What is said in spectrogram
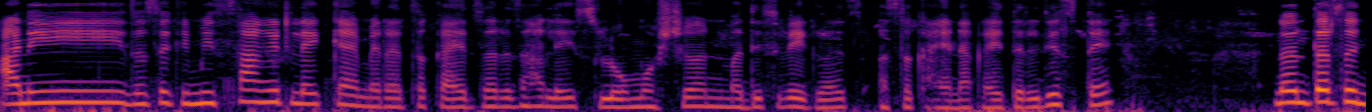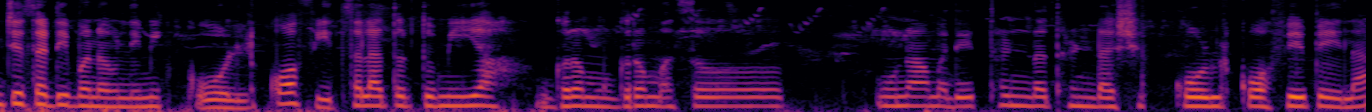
आणि जसं की मी सांगितलं आहे कॅमेऱ्याचं काय जर झालं आहे स्लो मोशनमध्येच वेगळंच असं काही ना काहीतरी दिसते नंतर संचेसाठी बनवली मी कोल्ड कॉफी चला तर तुम्ही या. गरम गरम असं उन्हामध्ये थंड थंड अशी कोल्ड कॉफी प्यायला.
